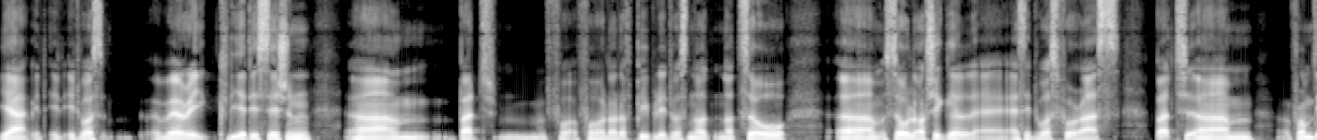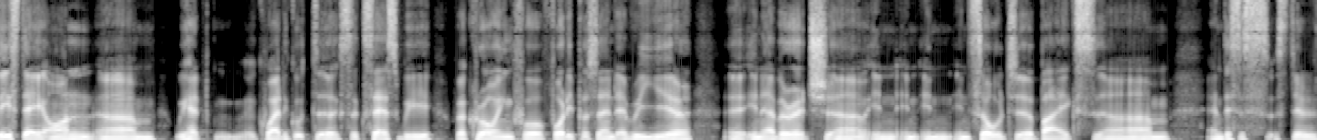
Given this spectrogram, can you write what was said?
yeah, it, it, it, was a very clear decision. Um, but for, for a lot of people, it was not, not so, um, so logical as it was for us. But um, from this day on, um, we had quite a good uh, success. We were growing for 40% every year uh, in average uh, in, in, in, in, sold uh, bikes. Um, and this is still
